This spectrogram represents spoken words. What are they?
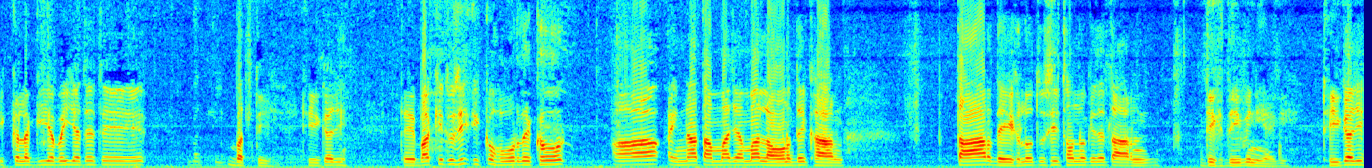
ਇੱਕ ਲੱਗੀ ਆ ਬਈ ਇਹਦੇ ਤੇ 32 ਠੀਕ ਆ ਜੀ। ਤੇ ਬਾਕੀ ਤੁਸੀਂ ਇੱਕ ਹੋਰ ਦੇਖੋ, ਆ ਇੰਨਾ ਤਾਮਾ ਜਾਮਾ ਲਾਉਣ ਦੇ ਕਾਰਨ ਤਾਰ ਦੇਖ ਲਓ ਤੁਸੀਂ, ਤੁਹਾਨੂੰ ਕਿਤੇ ਤਾਰ ਦਿਖਦੀ ਵੀ ਨਹੀਂ ਹੈਗੀ। ਠੀਕ ਆ ਜੀ।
